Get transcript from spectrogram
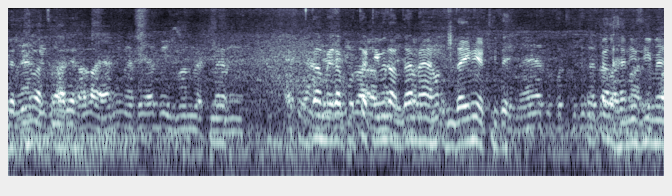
ਗੱਲੀ ਨੂੰ ਹੱਥ ਮਾਰਿਆ। ਮੈਂ ਉਹਦਾ ਮੇਰਾ ਪੁੱਤ ਹੱਟੀ ਵਧਾਉਂਦਾ ਮੈਂ ਹੁਣ ਹੁੰਦਾ ਹੀ ਨਹੀਂ ਹੱਟੀ ਤੇ। ਕੱਲ ਹੈ ਨਹੀਂ ਸੀ ਮੈਂ।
